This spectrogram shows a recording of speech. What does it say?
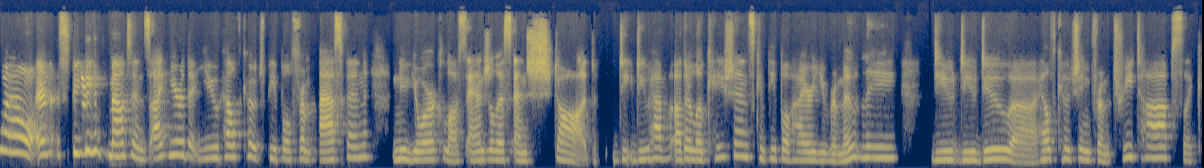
Wow. And speaking of mountains, I hear that you health coach people from Aspen, New York, Los Angeles, and Stad. Do, do you have other locations? Can people hire you remotely? Do you do you do uh, health coaching from treetops? Like,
